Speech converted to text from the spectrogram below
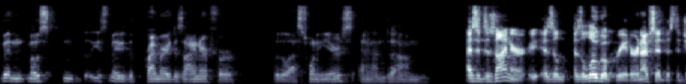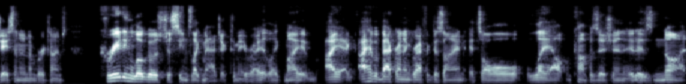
been most maybe the primary designer for for the last twenty years, and um, as a designer, as a as a logo creator, and I've said this to Jason a number of times. Creating logos just seems like magic to me, right? Like my I I have a background in graphic design. It's all layout and composition. It is not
